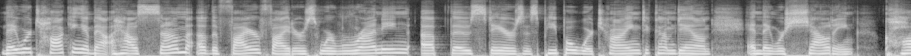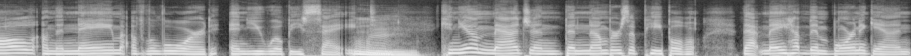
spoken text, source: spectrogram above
they were talking about how some of the firefighters were running up those stairs as people were trying to come down and they were shouting call on the name of the lord and you will be saved mm. Mm. can you imagine the numbers of people that may have been born again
